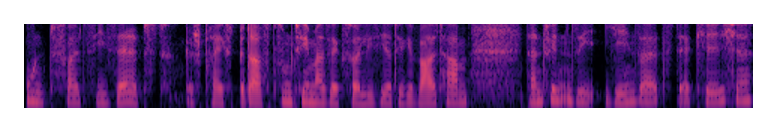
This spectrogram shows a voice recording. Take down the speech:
Und falls Sie selbst Gesprächsbedarf zum Thema sexualisierte Gewalt haben, dann finden Sie jenseits der Kirche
